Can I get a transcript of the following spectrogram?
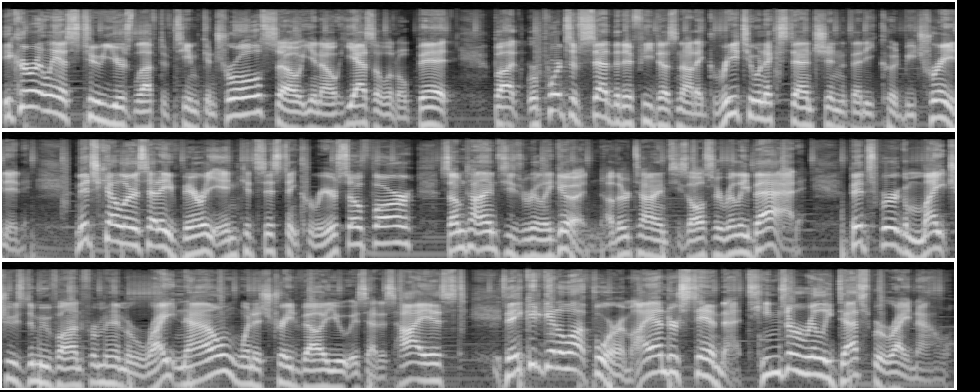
He currently has two years left of team control, so, you know, he has a little bit, but reports have said that if he does not agree to an extension, that he could be traded. Mitch Keller has had a very inconsistent career so far. Sometimes he's really good, other times he's also really bad. Pittsburgh might choose to move on from him right now when his trade value is at his highest. They could get a lot for him. I understand that. Teams are really desperate right now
